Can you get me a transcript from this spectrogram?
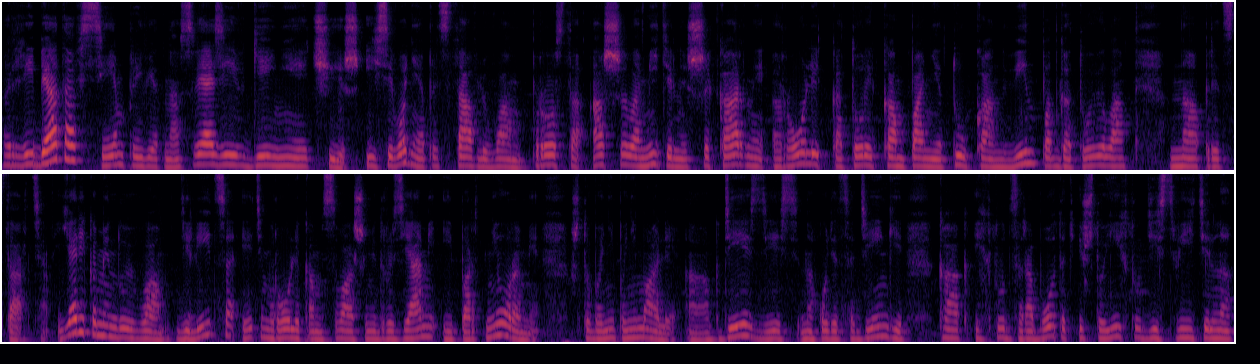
Ребята, всем привет! На связи Евгения Чиш. И сегодня я представлю вам просто ошеломительный, шикарный ролик, который компания Tucanwin подготовила на предстарте. Я рекомендую вам делиться этим роликом с вашими друзьями и партнерами, чтобы они понимали, а, где здесь находятся деньги, как их тут заработать и что их тут действительно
